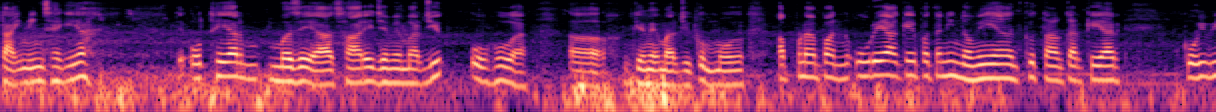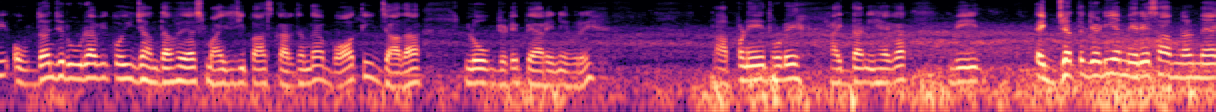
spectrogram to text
ਟਾਈਮਿੰਗਸ ਹੈਗੇ ਆ, ਤੇ ਉੱਥੇ ਯਾਰ ਮਜ਼ੇ ਆ ਸਾਰੇ ਜਿਵੇਂ ਮਰਜ਼ੀ ਉਹ ਆ ਜਿਵੇਂ ਮਰਜ਼ੀ ਘੁੰਮੋ, ਆਪਣਾ ਭੰਨ ਉਰੇ ਆ ਕੇ ਪਤਾ ਨਹੀਂ ਨਵੇਂ ਆ, ਕੋ ਤਾਂ ਕਰਕੇ ਯਾਰ ਕੋਈ ਵੀ ਉਦਾਂ ਜ਼ਰੂਰ ਆ ਵੀ ਕੋਈ ਜਾਂਦਾ ਹੋਇਆ ਸਮਾਈਲ ਜੀ ਪਾਸ ਕਰ ਜਾਂਦਾ, ਬਹੁਤ ਹੀ ਜ਼ਿਆਦਾ ਲੋਕ ਜਿਹੜੇ ਪਿਆਰੇ ਨੇ ਉਰੇ। ਤਾਂ ਆਪਣੇ ਥੋੜੇ ਐਦਾਂ ਨਹੀਂ ਹੈਗਾ ਵੀ ਇੱਜ਼ਤ ਜਿਹੜੀ ਹੈ ਮੇਰੇ ਹਿਸਾਬ ਨਾਲ ਮੈਂ,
